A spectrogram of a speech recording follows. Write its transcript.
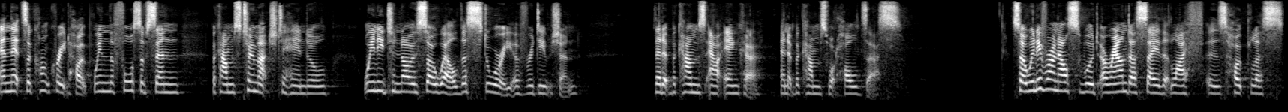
And that's a concrete hope. When the force of sin becomes too much to handle, we need to know so well this story of redemption that it becomes our anchor and it becomes what holds us. So when everyone else would around us say that life is hopeless,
